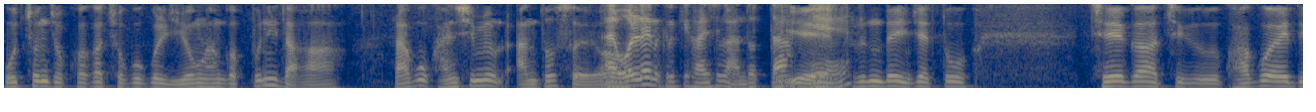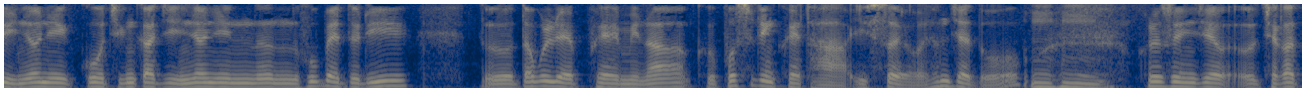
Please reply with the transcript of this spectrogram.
오촌 조카가 조국을 이용한 것뿐이다. 라고 관심을 안 뒀어요. 아, 원래는 그렇게 관심을 안 뒀다? 예. 예. 그런데 이제 또 제가 지금 과거에도 인연이 있고 지금까지 인연이 있는 후배들이 그 WFM이나 그 포스링크에 다 있어요. 현재도. 음흠. 그래서 이제 어, 제가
